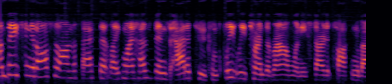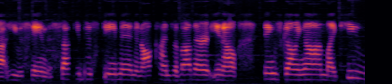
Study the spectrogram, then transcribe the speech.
I'm basing it also on the fact that like my husband's attitude completely turned around when he started talking about he was seeing the succubus demon and all kinds of other you know things going on. Like he,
